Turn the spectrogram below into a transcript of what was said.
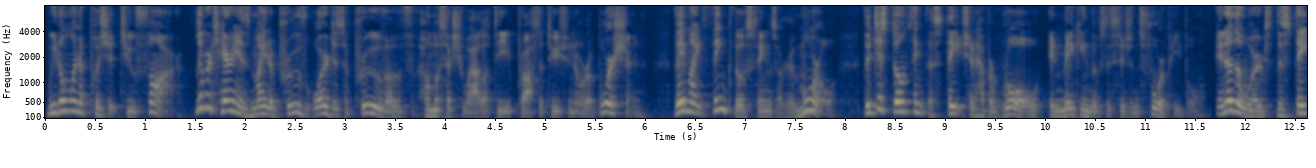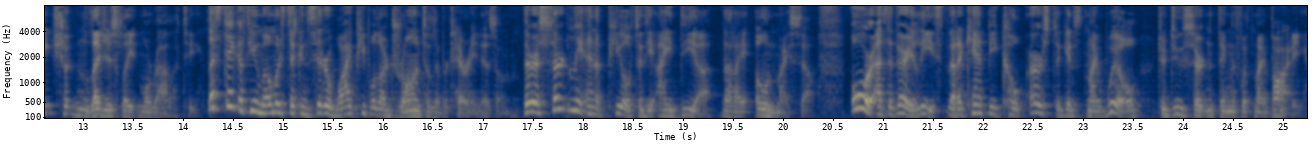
we don't want to push it too far. Libertarians might approve or disapprove of homosexuality, prostitution, or abortion. They might think those things are immoral, they just don't think the state should have a role in making those decisions for people. In other words, the state shouldn't legislate morality. Let's take a few moments to consider why people are drawn to libertarianism. There is certainly an appeal to the idea that I own myself. Or, at the very least, that I can't be coerced against my will to do certain things with my body.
